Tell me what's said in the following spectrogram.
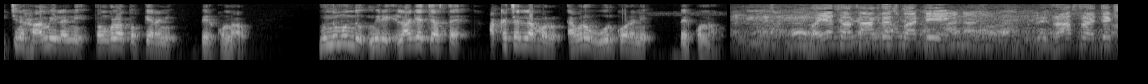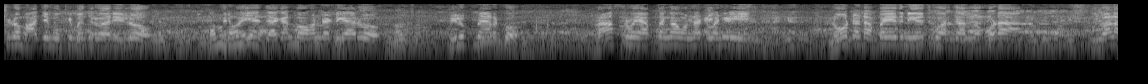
ఇచ్చిన హామీలన్నీ తొంగలో తొక్కారని పేర్కొన్నారు. ముందు ముందు మీరు ఇలాగే చేస్తే అక్క చెల్లెమ్మరు ఎవరు ఊరుకోరని పేర్కొన్నారు. వైఎస్ఆర్ కాంగ్రెస్ పార్టీ రాష్ట్ర అధ్యక్షులు మాజీ ముఖ్యమంత్రి వర్యులు వైఎస్ జగన్మోహన్ రెడ్డి గారు పిలుపు మేరకు రాష్ట్ర వ్యాప్తంగా ఉన్నటువంటి నూట డెబ్బై ఐదు నియోజకవర్గాల్లో కూడా ఇవాళ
